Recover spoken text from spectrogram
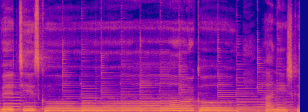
ותזכור כל הנשכחות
